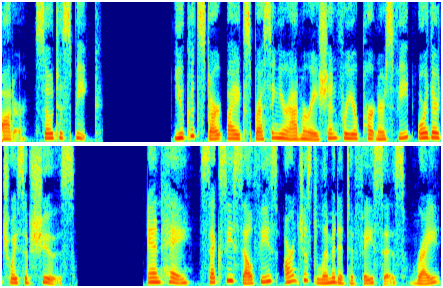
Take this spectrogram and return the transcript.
water, so to speak. You could start by expressing your admiration for your partner's feet or their choice of shoes. And hey, sexy selfies aren't just limited to faces, right?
